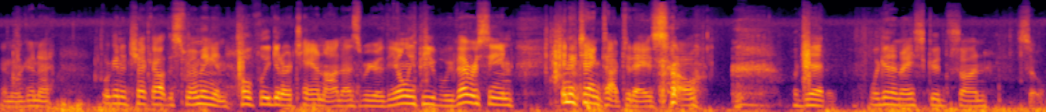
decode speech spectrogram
and we're gonna we're gonna check out the swimming and hopefully get our tan on as we are the only people we've ever seen in a tank top today. So we'll get we'll get a nice good sun. So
